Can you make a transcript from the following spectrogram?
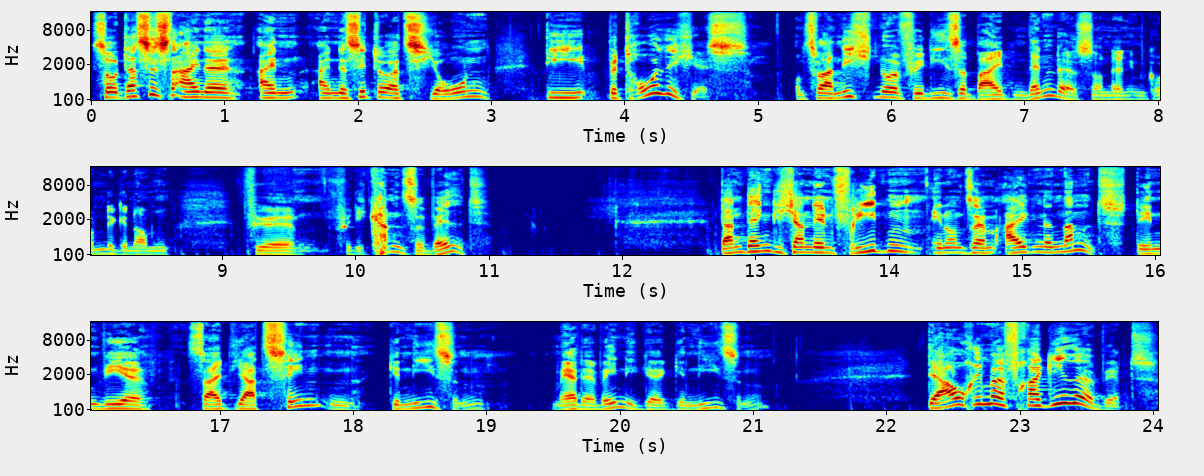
So, das ist eine, ein, eine Situation, die bedrohlich ist. Und zwar nicht nur für diese beiden Länder, sondern im Grunde genommen für, für die ganze Welt. Dann denke ich an den Frieden in unserem eigenen Land, den wir seit Jahrzehnten genießen, mehr oder weniger genießen, der auch immer fragiler wird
